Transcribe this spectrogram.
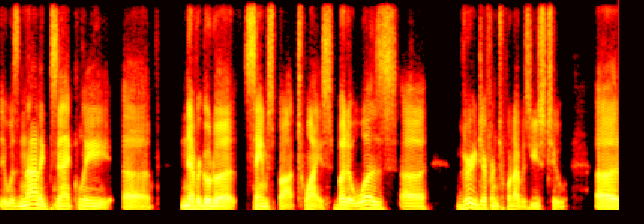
it was not exactly uh, never go to the same spot twice, but it was uh, very different to what I was used to. Uh,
